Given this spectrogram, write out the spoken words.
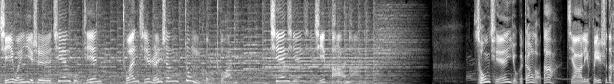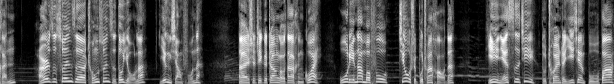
奇闻异事千古间，传奇人生众口传。千古奇谈。从前有个张老大，家里肥实的很，儿子、孙子、重孙子都有了，硬享福呢。但是这个张老大很怪，屋里那么富，就是不穿好的，一年四季都穿着一件补巴、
